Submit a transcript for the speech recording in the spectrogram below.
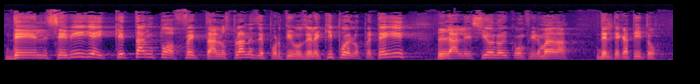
del Sevilla y qué tanto afecta a los planes deportivos del equipo de Lopetegui la lesión hoy confirmada del Tecatito?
